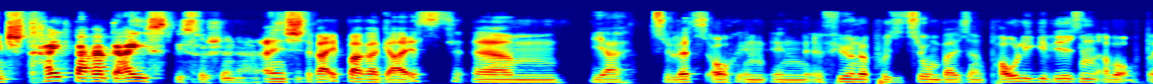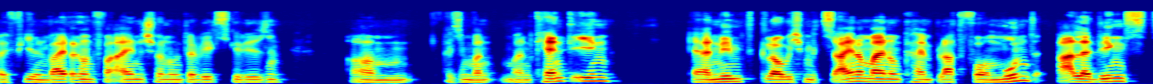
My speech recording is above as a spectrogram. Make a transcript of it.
Ein streitbarer Geist, wie es so schön heißt. ein streitbarer Geist, ähm, ja, zuletzt auch in, in führender Position bei St. Pauli gewesen, aber auch bei vielen weiteren Vereinen schon unterwegs gewesen. Ähm, also man, man kennt ihn. Er nimmt, glaube ich, mit seiner Meinung kein Blatt vor den Mund. Allerdings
